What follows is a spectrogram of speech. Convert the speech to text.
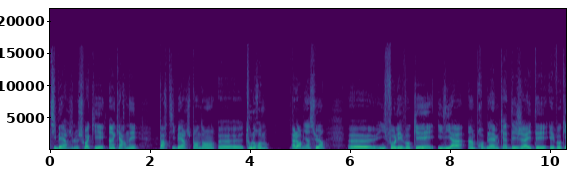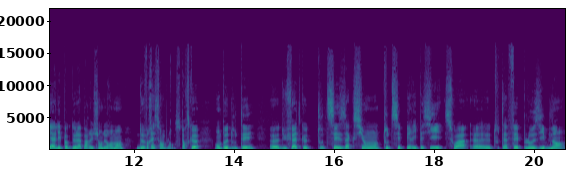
Tiberge, le choix qui est incarné par Tiberge pendant tout le roman. Alors bien sûr, il faut l'évoquer, il y a un problème qui a déjà été évoqué à l'époque de la parution du roman, de vraisemblance, parce que on peut douter euh, du fait que toutes ces actions, toutes ces péripéties soient euh, tout à fait plausibles dans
